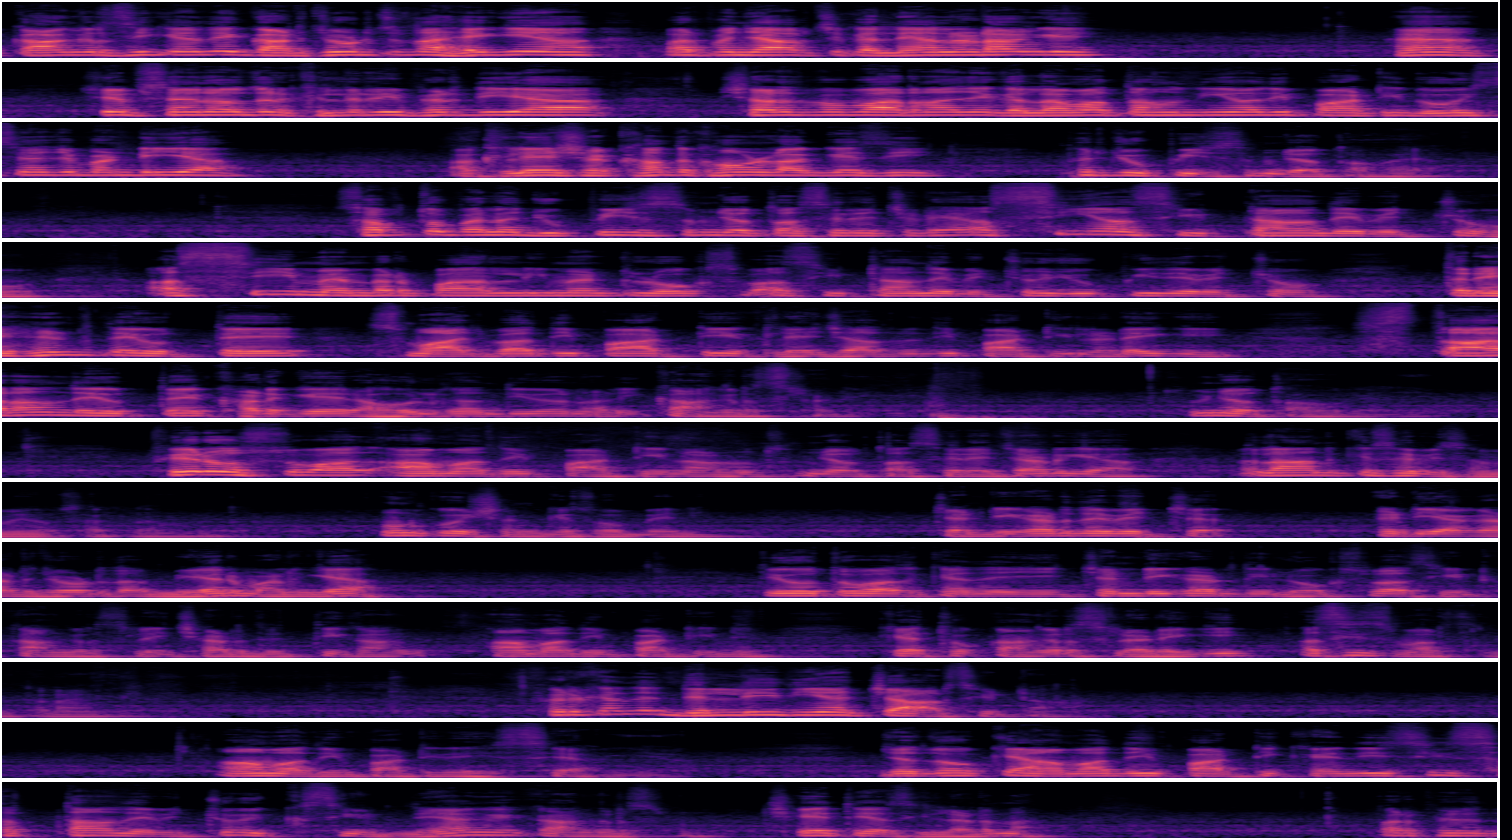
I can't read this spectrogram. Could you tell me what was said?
ਕਾਂਗਰਸੀ ਕਹਿੰਦੇ, ਗੱਠਜੋੜ ਚ ਤਾਂ ਹੈਗੀਆਂ, ਪਰ ਪੰਜਾਬ ਚ ਕੱਲਿਆਂ ਲੜਾਂਗੇ। ਹੈਂ, ਸ਼ਿਵ ਸੈਨਾ ਉਧਰ ਖਿਲਰੀ ਫਿਰਦੀ ਆ। ਸ਼ਰਦ ਪਵਾਰ ਨਾਲ ਜੇ ਗੱਲਾਂ ਬਾਤਾਂ ਹੁੰਦੀਆਂ, ਉਹਦੀ ਪਾਰਟੀ ਦੋ ਹਿੱਸਿਆਂ 'ਚ ਵੰਡੀ ਆ। ਅਖਿਲੇਸ਼ ਅੱਖਾਂ ਦਿਖਾਉਣ ਲੱਗੇ ਸੀ। ਫਿਰ ਯੂਪੀ 'ਚ ਸਮਝੌਤਾ ਹੋਇਆ। ਸਭ ਤੋਂ ਪਹਿਲਾਂ ਯੂਪੀ 'ਚ ਸਮਝੌਤਾ ਸਿਰੇ ਚੜਿਆ 80 ਸੀਟਾਂ ਦੇ ਵਿੱਚੋਂ 80 ਮੈਂਬਰ ਪਾਰਲੀਮੈਂਟ ਲੋਕ ਸਭਾ ਸੀਟਾਂ ਦੇ ਵਿੱਚੋਂ, ਯੂਪੀ ਦੇ ਵਿੱਚੋਂ 63 ਦੇ ਉੱਤੇ ਸਮਾਜਵਾਦੀ ਪਾਰਟੀ, ਅਖਿਲੇਸ਼ ਯਾਦਵ ਦੀ ਪਾਰਟੀ ਲੜੇਗੀ 17 ਦੇ ਉੱਤੇ ਖੜਗੇ ਰਾਹੁਲ ਗਾਂਧੀ, ਉਹਨਾਂ ਵਾਲੀ ਕਾਂਗਰਸ ਲੜੇਗੀ ਸਮਝੌਤਾ ਹੋ ਗਿਆ ਜੀ। ਫਿਰ ਉਸ ਤੋਂ ਬਾਅਦ ਆਮ ਆਦਮੀ ਪਾਰਟੀ ਨਾਲ ਹੁਣ ਸਮਝੌਤਾ ਸਿਰੇ ਚੜ ਗਿਆ। ਐਲਾਨ ਕਿਸੇ ਵੀ ਸਮੇਂ ਹੋ ਸਕਦਾ ਹੁੰਦਾ। ਹੁਣ ਕੋਈ ਸ਼ੰਕੇ ਸੋਭੇ ਨਹੀਂ। ਚੰਡੀਗੜ੍ਹ ਦੇ ਵਿੱਚ ਇੰਡੀਆ ਗੱਠਜੋੜ ਦਾ ਮੇਅਰ ਬਣ ਗਿਆ। ਤੇ ਉਹ ਤੋਂ ਬਾਅਦ ਕਹਿੰਦੇ ਜੀ, ਚੰਡੀਗੜ੍ਹ ਦੀ ਲੋਕ ਸਭਾ ਸੀਟ ਕਾਂਗਰਸ ਲਈ ਛੱਡ ਦਿੱਤੀ ਕਾਂਗ, ਆਮ ਆਦਮੀ ਪਾਰਟੀ ਨੇ, ਕਿ ਇੱਥੋਂ ਕਾਂਗਰਸ ਲੜੇਗੀ, ਅਸੀਂ ਸਮਰਥਨ ਕਰਾਂਗੇ। ਫਿਰ ਕਹਿੰਦੇ ਦਿੱਲੀ ਦੀਆਂ ਚਾਰ ਸੀਟਾਂ। ਆਮ ਆਦਮੀ ਪਾਰਟੀ ਦੇ ਹਿੱਸੇ ਆ ਗਈਆਂ। ਜਦੋਂ ਕਿ ਆਮ ਆਦਮੀ ਪਾਰਟੀ ਕਹਿੰਦੀ ਸੀ, ਸੱਤਾਂ ਦੇ ਵਿੱਚੋਂ ਇੱਕ ਸੀਟ ਦੇਵਾਂਗੇ ਕਾਂਗਰਸ ਨੂੰ 6 ਤੇ ਅਸੀਂ ਲੜਨਾ। ਪਰ ਫਿਰ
